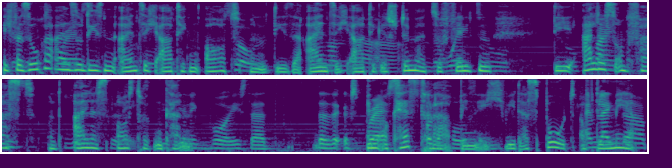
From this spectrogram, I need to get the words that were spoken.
Ich versuche also diesen einzigartigen Ort und diese einzigartige Stimme zu finden, die alles umfasst und alles ausdrücken kann. Im Orchestra bin ich wie das Boot auf dem Meer.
